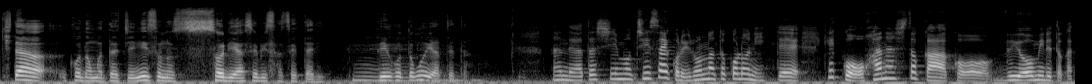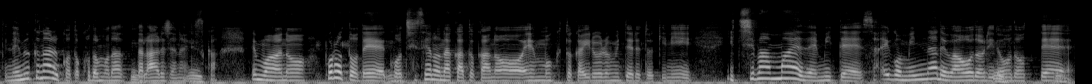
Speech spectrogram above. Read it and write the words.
来た子供たちにそのそり遊びさせたりっていうこともやってた。なんで私も小さい頃いろんなところに行って結構お話とかこう舞踊を見るとかって眠くなること子供だったらあるじゃないですか、でもあのポロトでこう知性の中とかの演目とかいろいろ見てる時に一番前で見て最後みんなで和踊りで踊って、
